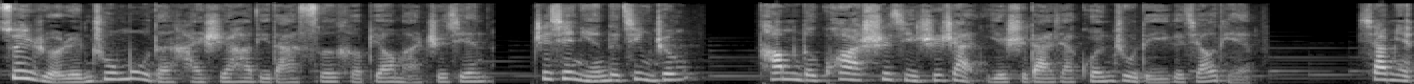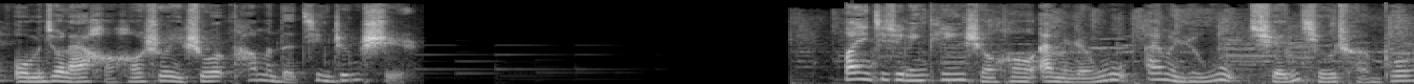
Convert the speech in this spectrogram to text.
最惹人注目的还是阿迪达斯和彪马之间这些年的竞争，他们的跨世纪之战也是大家关注的一个焦点。下面我们就来好好说一说他们的竞争史。欢迎继续聆听《守候爱问人物》，爱问人物全球传播，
